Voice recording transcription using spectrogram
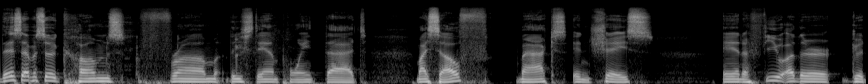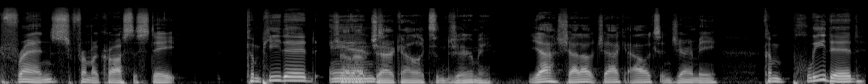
this episode comes from the standpoint that myself, Max, and Chase, and a few other good friends from across the state competed and Shout out and Jack, Alex, and Jeremy. yeah, shout out Jack, Alex, and Jeremy, completed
